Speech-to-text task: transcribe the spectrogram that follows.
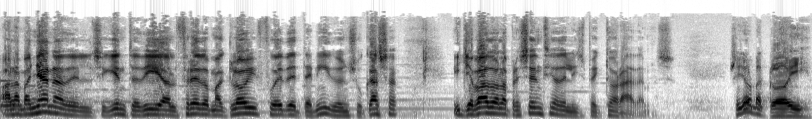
A la mañana del siguiente día, Alfredo McLoy fue detenido en su casa y llevado a la presencia del inspector Adams. Señor McCloy,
